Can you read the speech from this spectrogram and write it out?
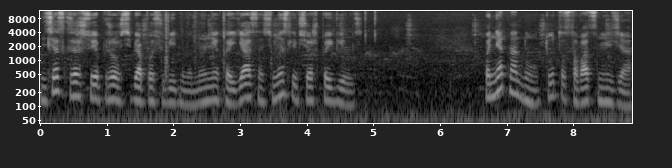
Нельзя сказать, что я пришел в себя после увиденного, но некая ясность мысли все же появилась. Понятно одно, тут оставаться нельзя.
